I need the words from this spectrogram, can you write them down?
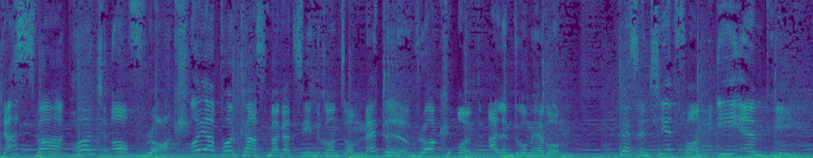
Das war Pod of Rock, euer Podcast-Magazin rund um Metal, Rock und allem drumherum. Präsentiert von EMP.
